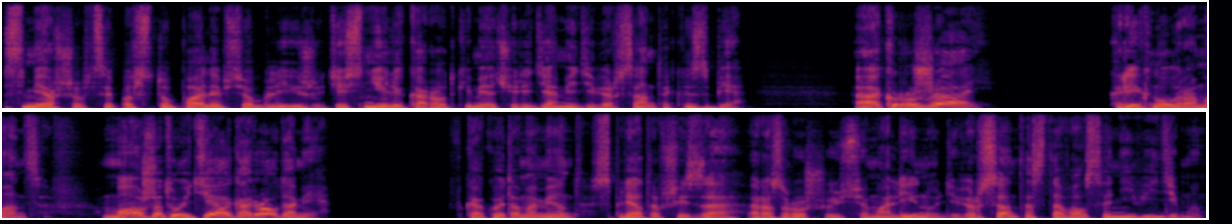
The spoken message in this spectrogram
Смершивцы подступали все ближе, теснили короткими очередями диверсанта к избе. «Окружай!» — крикнул Романцев. «Может уйти огородами!» В какой-то момент, спрятавшись за разросшуюся малину, диверсант оставался невидимым.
